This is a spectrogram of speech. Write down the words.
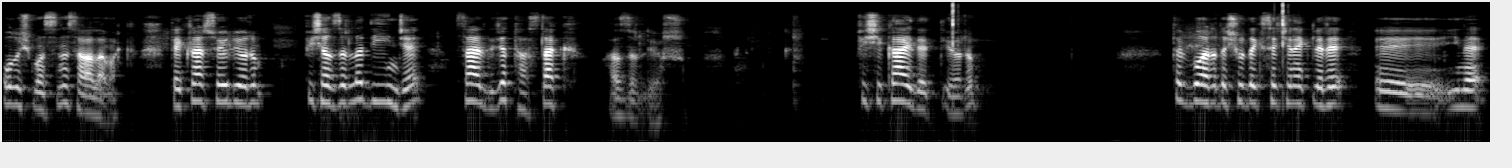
oluşmasını sağlamak. Tekrar söylüyorum. Fiş hazırla deyince sadece taslak hazırlıyor. Fişi kaydet diyorum. Tabi bu arada şuradaki seçenekleri e, yine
